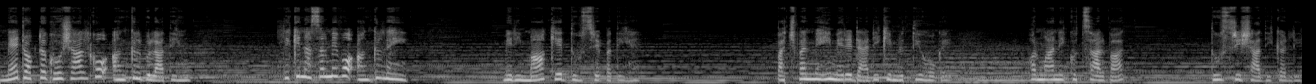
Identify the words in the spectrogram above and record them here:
मैं डॉक्टर घोषाल को अंकल बुलाती हूँ। लेकिन असल में वो अंकल नहीं, मेरी माँ के दूसरे पति हैं। बचपन में ही मेरे डैडी की मृत्यु हो गई और माँ ने कुछ साल बाद दूसरी शादी कर ली।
